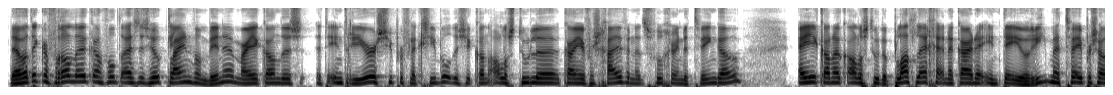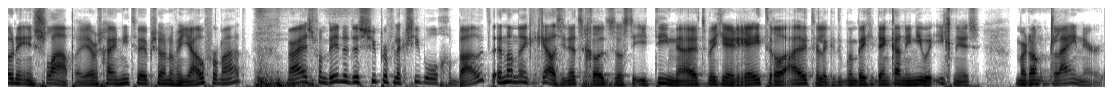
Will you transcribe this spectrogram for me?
wat ik er vooral leuk aan vond, hij is dus heel klein van binnen. Maar je kan dus, het interieur is super flexibel. Dus je kan alle stoelen kan je verschuiven. Net als vroeger in de Twingo. En je kan ook alle stoelen platleggen. En dan kan je er in theorie met twee personen in slapen. Ja, waarschijnlijk niet twee personen van jouw formaat. Maar hij is van binnen dus super flexibel gebouwd. En dan denk ik, ja, als hij net zo groot is als de i10. Hij heeft een beetje een retro uiterlijk. Het doet me een beetje denken aan die nieuwe Ignis. Maar dan kleiner.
